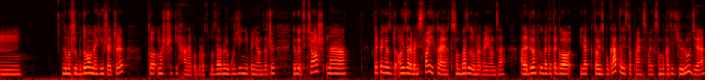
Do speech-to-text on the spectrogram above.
mm, zajmujesz się budową jakichś rzeczy, to masz przekichane po prostu, bo zarabiasz guzik, nie pieniądze. Czy jakby wciąż na te pieniądze, które oni zarabiali w swoich krajach, to są bardzo duże pieniądze, ale biorąc pod uwagę tego, jak to jest bogate jest to państwo, jak są bogaci ci ludzie,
